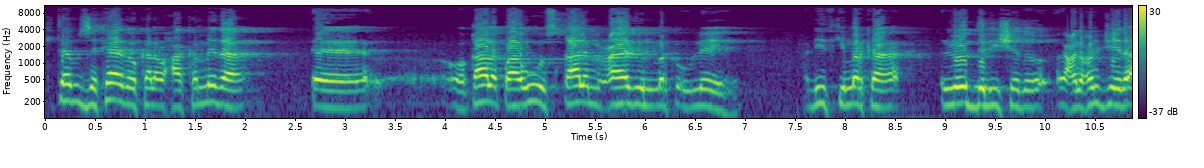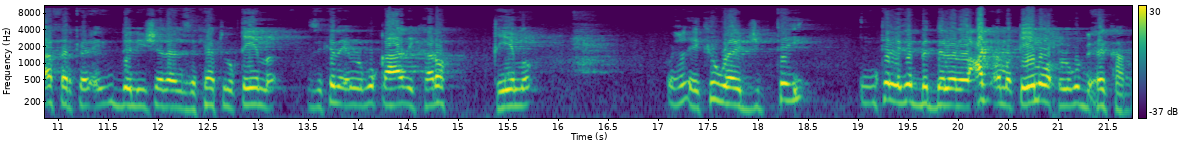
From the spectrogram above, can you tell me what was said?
Kitaabu zakaad oo kale waxaa ka mida wa qaala taawuus qaala mucaadun marka uu leeyahay. Xadiidkii marka loo deliishado yani waxaan ujeeda aharka ay u deliishadaan zakaatu lqiima zakada in lagu qaadi karo qiimo. Wixii ay ka waajibtay inta laga bedelo lacag ama qiimo wax lagu bixi karo.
